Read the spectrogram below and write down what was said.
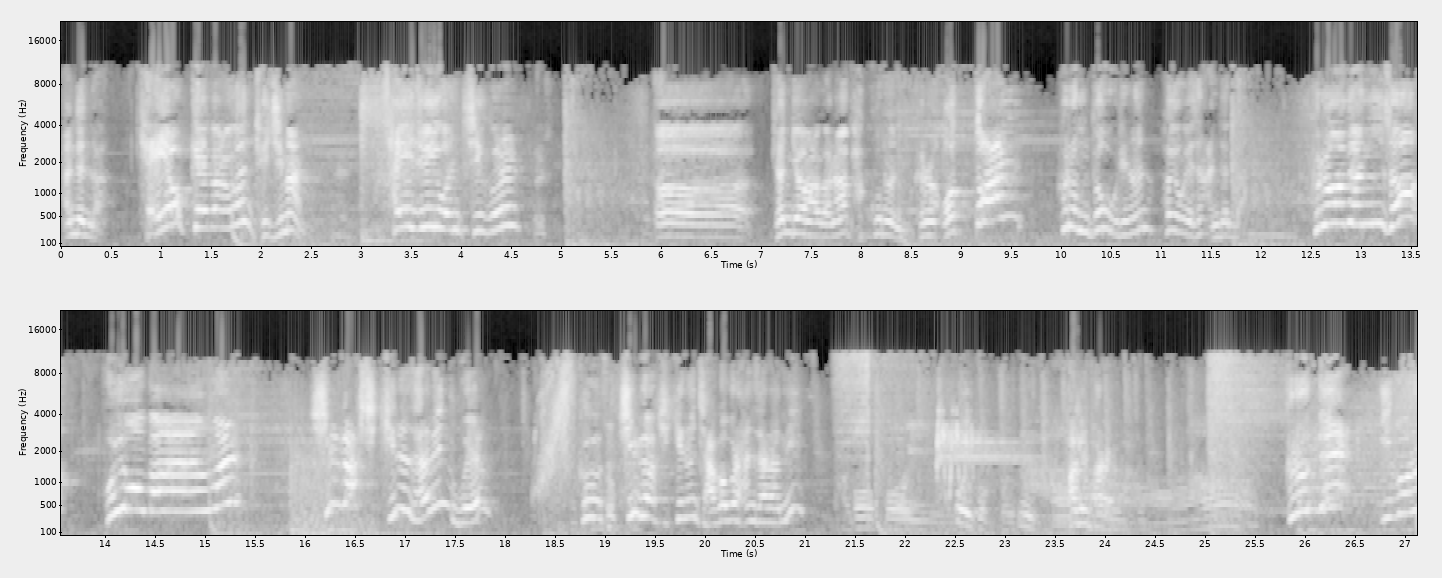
안 된다. 개혁 개방은 되지만 사회주의 원칙을 어, 변경하거나 바꾸는 그런 어떠한 흐름도 우리는 허용해서는 안 된다. 그러면서 고요방을 실각시키는 사람이 누구예요? 그 실각시키는 작업을 한 사람이. 꼬이고 응, 박일파라는 거죠. 그런데 이거를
